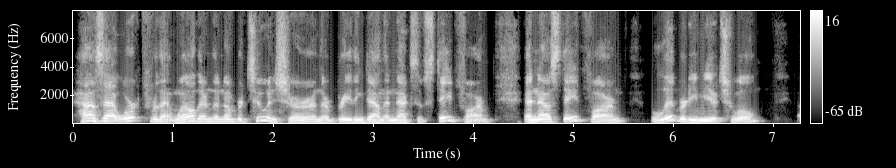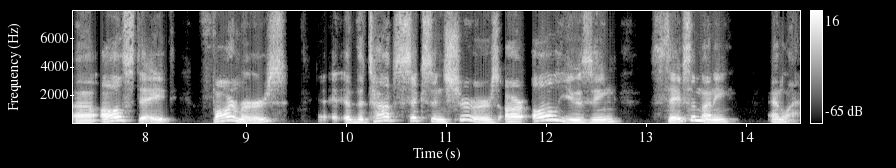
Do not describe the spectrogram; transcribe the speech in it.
how's that worked for them? Well, they're the number two insurer and they're breathing down the necks of State Farm. And now State Farm, Liberty Mutual, uh, Allstate, Farmers, uh, the top six insurers are all using save some money and laugh.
